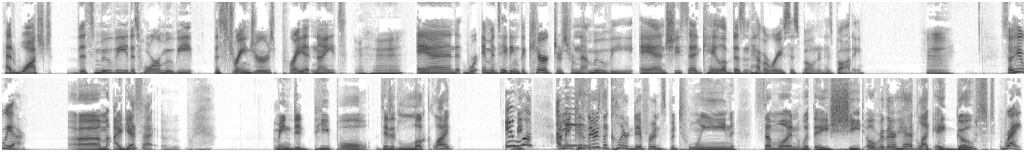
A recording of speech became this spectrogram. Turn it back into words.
had watched this movie, this horror movie, The Strangers Prey at Night, and were imitating the characters from that movie. And she said Caleb doesn't have a racist bone in his body. Hmm. So here we are. Um, I guess I. I mean, did people? Did it look like? It looked. I mean, because there's a clear difference between someone with a sheet over their head, like a ghost, Right.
